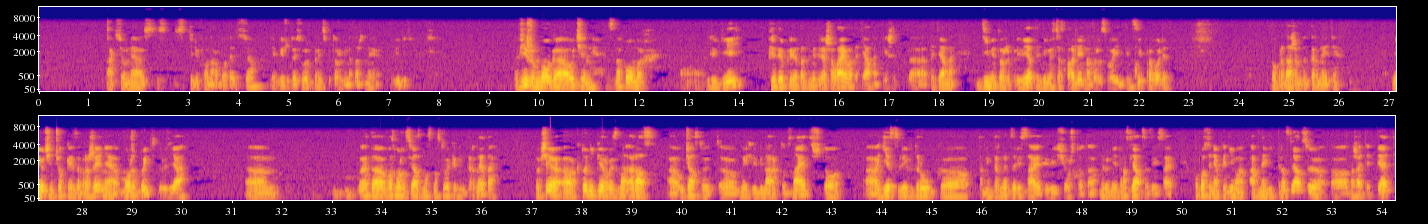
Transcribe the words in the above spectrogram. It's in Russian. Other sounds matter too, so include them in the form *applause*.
Так, все, у меня с, с, с телефона работает все. Я вижу, то есть вы, в принципе, тоже меня должны видеть. Вижу много очень знакомых э, людей. Передаю привет от Дмитрия Шалаева. Татьяна пишет. Э, Татьяна, Диме тоже привет. Дима сейчас параллельно тоже свой интенсив проводит по продажам в интернете. Не очень четкое изображение. Может быть, друзья, эм, это, возможно, связано с настройками интернета. Вообще, э, кто не первый раз э, участвует в моих вебинарах, тот знает, что если вдруг э, там интернет зависает или еще что-то, ну вернее трансляция зависает, то просто необходимо обновить трансляцию, э, нажать F5,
